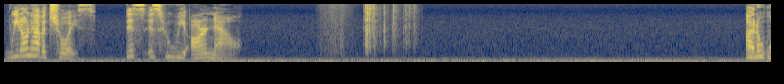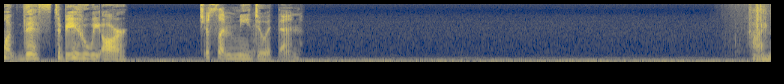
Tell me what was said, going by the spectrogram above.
We don't have a choice. This is who we are now. I don't want this to be who we are. Just let me do it then. Fine.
